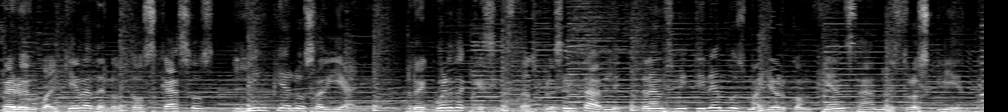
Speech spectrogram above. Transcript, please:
pero en cualquiera de los dos casos, límpialos a diario. Recuerda que si estás presentable, transmitiremos mayor confianza a nuestros clientes.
